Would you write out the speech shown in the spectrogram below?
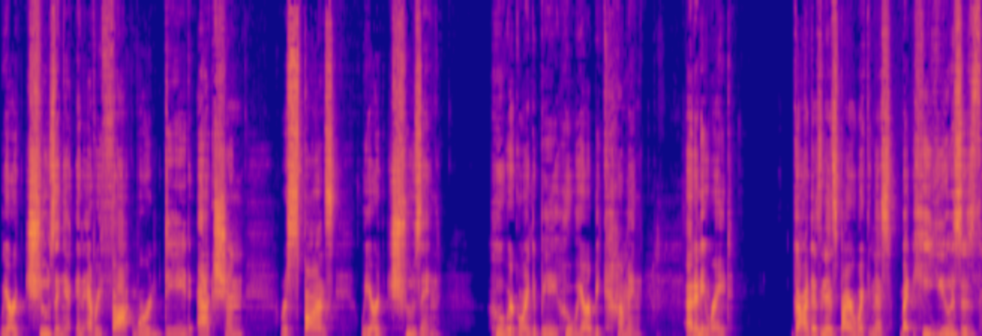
We are choosing it in every thought, word, deed, action, response. We are choosing who we're going to be, who we are becoming. At any rate, God doesn't inspire wickedness, but he uses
